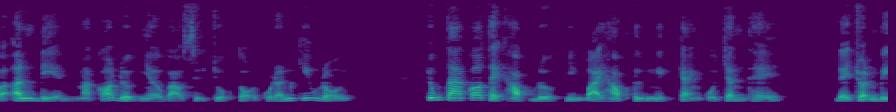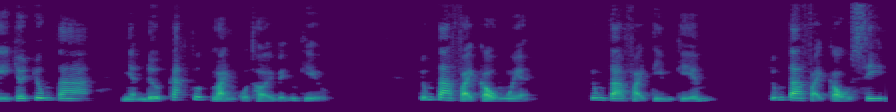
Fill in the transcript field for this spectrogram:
và ân điển mà có được nhờ vào sự chuộc tội của đấng cứu rỗi, chúng ta có thể học được những bài học từ nghịch cảnh của trần thế để chuẩn bị cho chúng ta nhận được các phước lành của thời vĩnh cửu. Chúng ta phải cầu nguyện, chúng ta phải tìm kiếm, chúng ta phải cầu xin,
